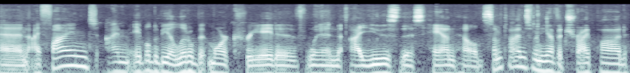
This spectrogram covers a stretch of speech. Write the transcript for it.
And I find I'm able to be a little bit more creative when I use this handheld. Sometimes when you have a tripod,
